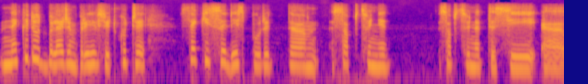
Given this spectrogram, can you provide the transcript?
нека да отбележим преди всичко, че всеки съди според а, собствения, собствената си а,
